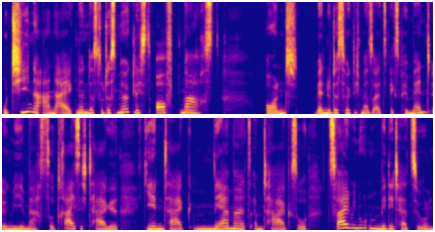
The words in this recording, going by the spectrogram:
Routine aneignen, dass du das möglichst oft machst. Und wenn du das wirklich mal so als Experiment irgendwie machst, so 30 Tage, jeden Tag, mehrmals am Tag, so zwei Minuten Meditation,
